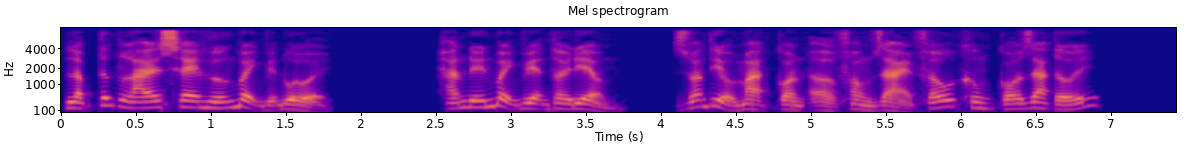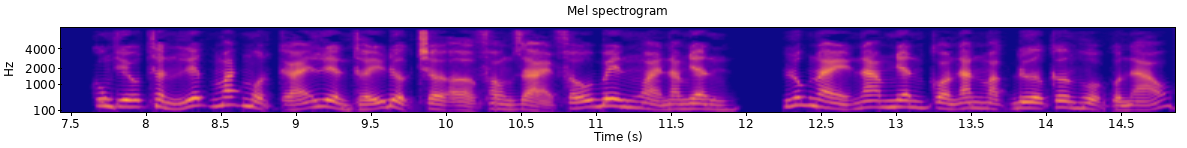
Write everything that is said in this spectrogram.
lập tức lái xe hướng bệnh viện đuổi. Hắn đến bệnh viện thời điểm, Doãn tiểu mạt còn ở phòng giải phẫu không có ra tới. Cung thiếu thần liếc mắt một cái liền thấy được chờ ở phòng giải phẫu bên ngoài nam nhân, lúc này nam nhân còn ăn mặc đưa cơm hộp quần áo,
